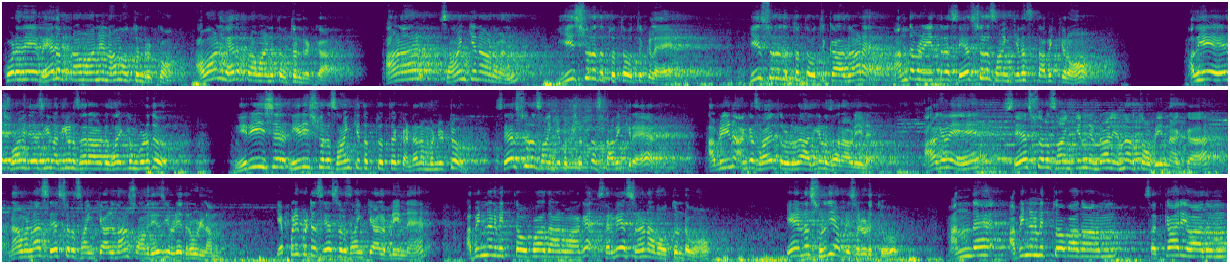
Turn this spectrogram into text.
கூடவே வேத பிராமணியம் நாம ஒத்துன்னு இருக்கோம் அவளும் வேத பிராமணியத்தை ஒத்துன்னு ஆனால் சாங்கியனானவன் ஈஸ்வர தத்துவத்தை ஒத்துக்கல. ஈஸ்வர தத்துவத்தை ஒத்துக்காதனால அந்த வழியத்துல சேஸ்வர சாங்கியனை ஸ்தாபிக்கிறோம். அதையே சுவாமி தேசிகன் அதிகார சாராவிட்ட சாய்க்கும் பொழுது நிரீச நிரீஸ்வர சாங்கிய தத்துவத்தை கண்டனம் பண்ணிட்டு சேஸ்வர சாங்கிய பட்சத்தை ஸ்தாபிக்கிறார். அப்படின்னு அங்க சாயத்தில் உள்ள அதிகார சாராவளியில ஆகவே சேஸ்வர சாங்கியன் என்றால் என்ன அர்த்தம் அப்படின்னாக்கா நாமெல்லாம் சேஸ்வர சாங்கியால் தான் சுவாமி தேசியனுடைய திருவிழம் எப்படிப்பட்ட சேஸ்வர சாங்கியால் அப்படின்னு அபிநமித்த உபாதானமாக சர்வேஸ்வரன் நாம் ஒத்துண்டவோம். ஏன்னா ஸ்ருதி அப்படி சொல்லிடுத்து அந்த அபிநமித்தோபாதானம் சத்காரியவாதம்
